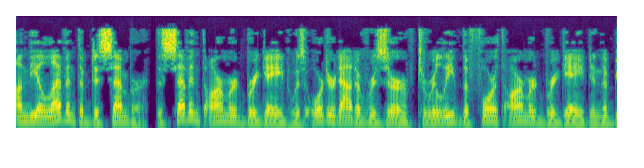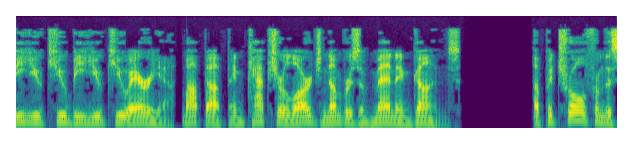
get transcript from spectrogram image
On the 11th of December, the 7th Armored Brigade was ordered out of reserve to relieve the 4th Armored Brigade in the BUQ-BUQ area, mop up and capture large numbers of men and guns. A patrol from the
